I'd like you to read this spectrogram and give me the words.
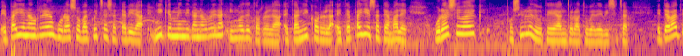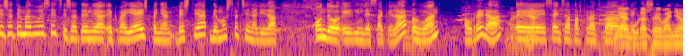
epaien aurrean guraso bakoitza esatea, bira, nik emendikan aurrera ingo dut horrela, eta nik horrela, eta epaia esatean, bale, gurasoak posible dute antolatu bede bizitzan. Eta bat esaten badu ez ez, esaten da, ek baia ez, baina bestea demostratzen ari da, ondo egin dezakela, orduan, aurrera, e, zaintza parte bat. Baina, gurasoe baino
